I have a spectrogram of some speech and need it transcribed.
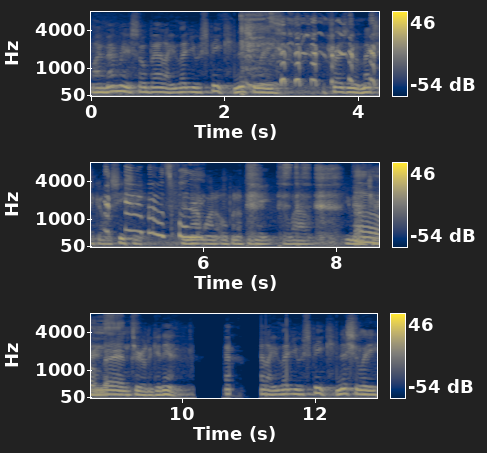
My memory is so bad. I let you speak. Initially, the president of Mexico, Sisi, That was did not want to open up the gate to allow humanitarian Oh, material to get in. And I let you speak. Initially,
